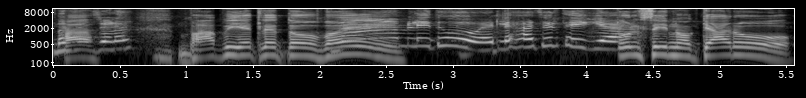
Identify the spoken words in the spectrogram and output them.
બધા જણા? ભાભી એટલે તો ભાઈ. એટલે હાજર થઈ ગયા. તુલસીનો ક્યારો?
